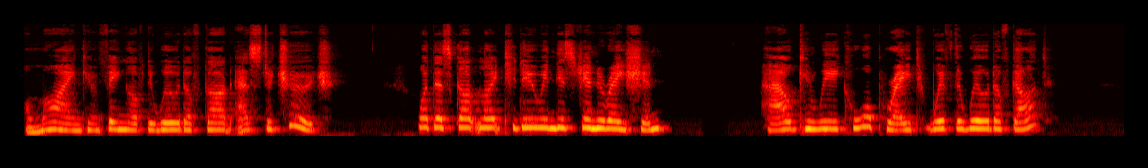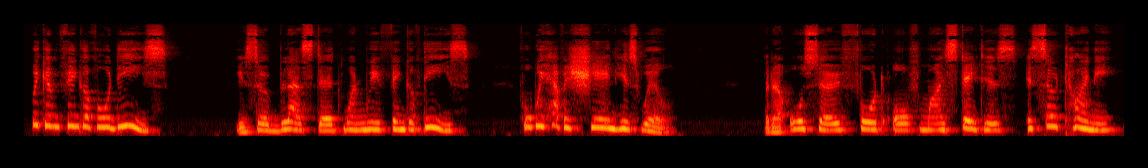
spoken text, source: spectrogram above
Our mind can think of the will of God as the church. What does God like to do in this generation? How can we cooperate with the will of God? We can think of all these. We're so blessed when we think of these, for we have a share in His will. But I also thought of my status is so tiny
